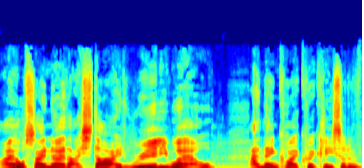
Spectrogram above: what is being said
I also know that I started really well, and then quite quickly sort of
